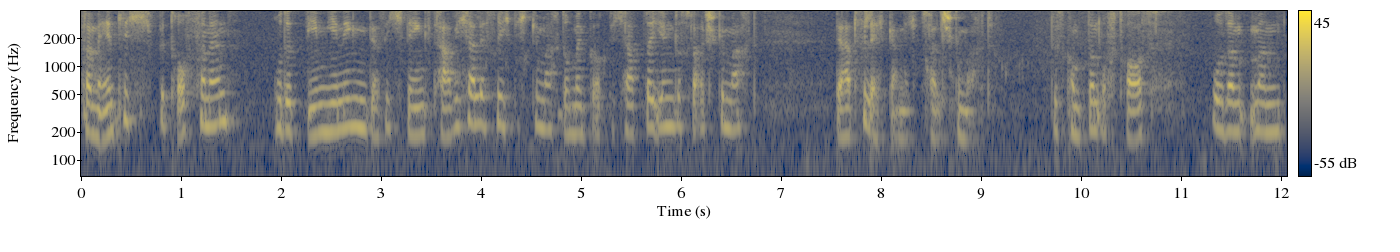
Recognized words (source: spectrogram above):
vermeintlich Betroffenen oder demjenigen, der sich denkt, habe ich alles richtig gemacht? Oh mein Gott, ich habe da irgendwas falsch gemacht. Der hat vielleicht gar nichts falsch gemacht. Das kommt dann oft raus. Oder man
